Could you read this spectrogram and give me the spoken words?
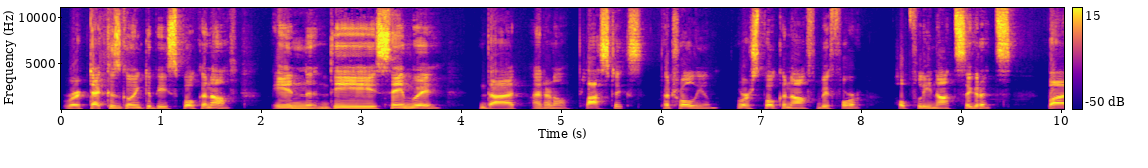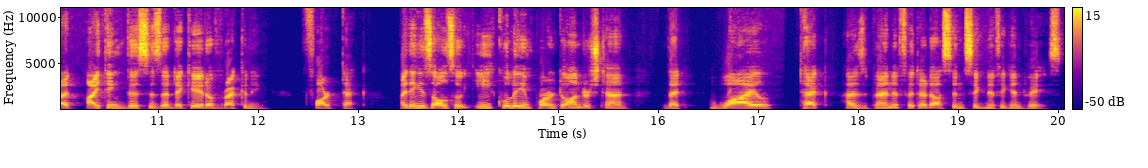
where tech is going to be spoken of in the same way that, I don't know, plastics, petroleum were spoken of before, hopefully not cigarettes. But I think this is a decade of reckoning for tech. I think it's also equally important to understand that while tech has benefited us in significant ways,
